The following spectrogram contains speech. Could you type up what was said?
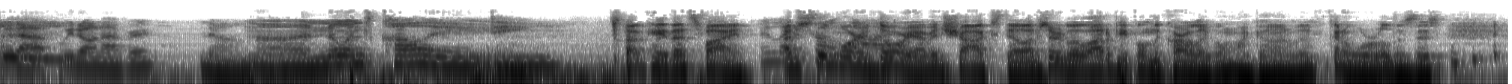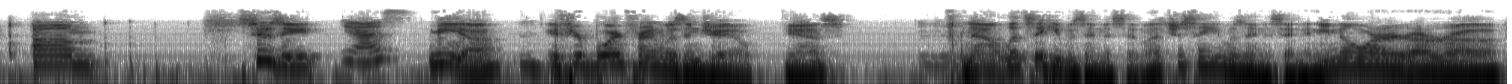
We don't, we don't have her? No. No, no one's calling. Okay, that's fine. Like I'm still more lot. don't I'm in shock still. I'm sure a lot of people in the car are like, oh my god, what kind of world is this? um, Susie, Yes. Mia, if your boyfriend was in jail, yes. Now, let's say he was innocent. Let's just say he was innocent, and you know our, our uh,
